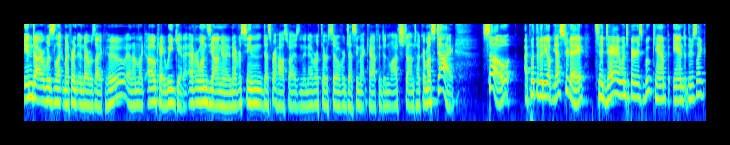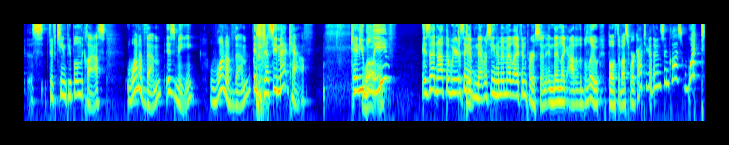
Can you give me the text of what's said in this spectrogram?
Indar was like, my friend Indar was like, who? And I'm like, okay, we get it. Everyone's young and they've never seen Desperate Housewives and they never thirsted over Jesse Metcalfe and didn't watch John Tucker Must Die. So I put the video up yesterday. Today I went to Barry's boot camp and there's like 15 people in the class. One of them is me. One of them is Jesse Metcalfe. Can you Whoa. believe? Is that not the weirdest thing? I've never seen him in my life in person. And then, like, out of the blue, both of us work out together in the same class. What?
